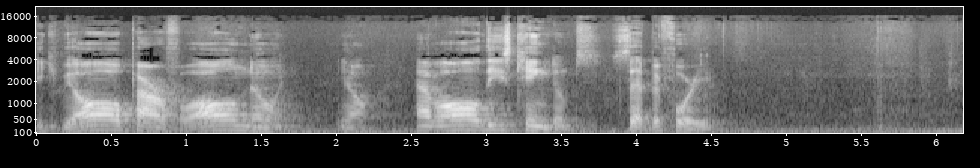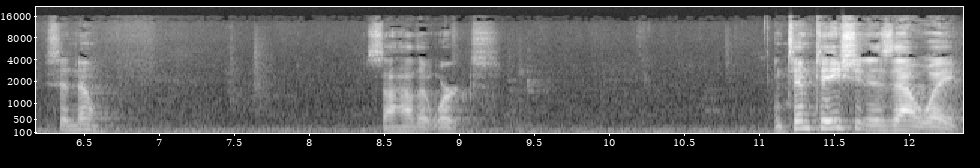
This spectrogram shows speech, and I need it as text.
You could be all powerful, all knowing. You know, have all these kingdoms set before you. He said, No. It's not how that works. And temptation is that way.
